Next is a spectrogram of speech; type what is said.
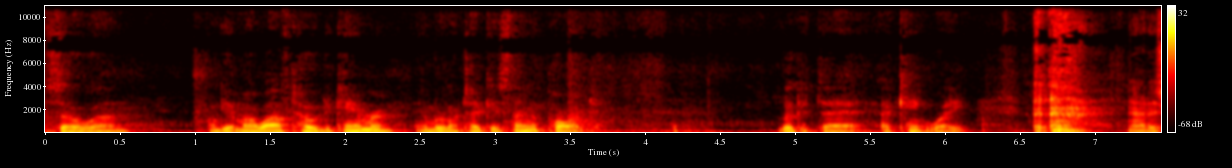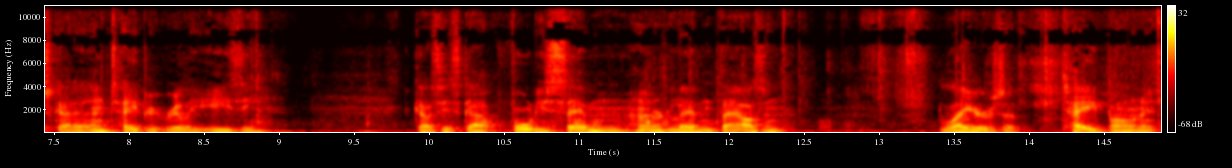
So uh, I'll get my wife to hold the camera and we're gonna take this thing apart. Look at that, I can't wait. Now I just got to untape it really easy because it's got 4,711,000 layers of tape on it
